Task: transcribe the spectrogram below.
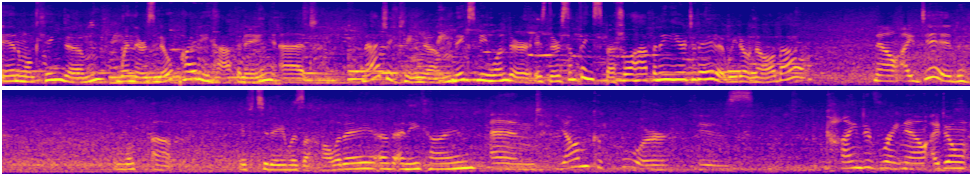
Animal Kingdom when there's no party happening at Magic Kingdom makes me wonder is there something special happening here today that we don't know about? Now, I did look up if today was a holiday of any kind, and Yom Kippur is kind of right now. I don't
